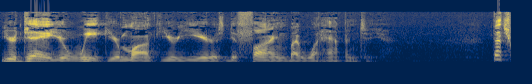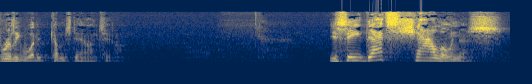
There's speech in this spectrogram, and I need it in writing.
Your day, your week, your month, your year is defined by what happened to you. That's really what it comes down to. You see, that's shallowness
